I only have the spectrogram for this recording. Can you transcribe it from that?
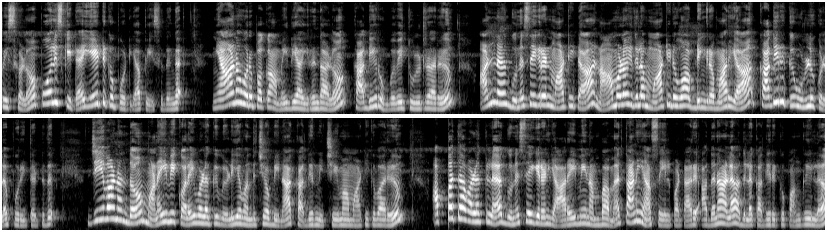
பீஸ்களும் போலீஸ்கிட்ட ஏட்டுக்கு போட்டியாக பேசுதுங்க. ஞானம் ஒரு பக்கம் அமைதியாக இருந்தாலும் கதிர் ரொம்பவே துள்ளுறாரு. அண்ணன் குணசேகரன் மாட்டிட்டா நாமளும் இதில் மாட்டிடுவோம் அப்படிங்கிற மாதிரியா கதிருக்கு உள்ளுக்குள்ளே பொறி தட்டுது. ஜீவானந்தம் மனைவி கொலை வழக்கு வெளியே வந்துச்சு அப்படின்னா கதிர் நிச்சயமாக மாட்டிக்குவார். அப்பத்தா வழக்கில் குணசேகரன் யாரையுமே நம்பாமல் தனியாக செயல்பட்டார். அதனால் அதில் கதிருக்கு பங்கு இல்லை.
